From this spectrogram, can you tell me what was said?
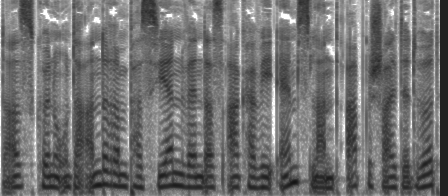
Das könne unter anderem passieren, wenn das AKW Emsland abgeschaltet wird.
